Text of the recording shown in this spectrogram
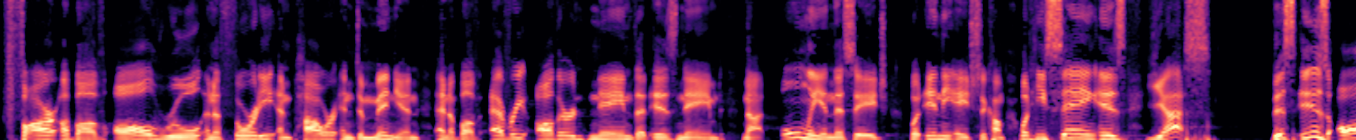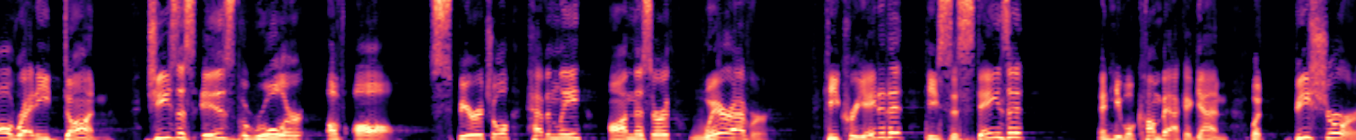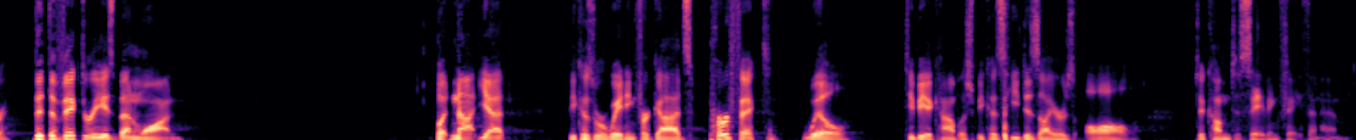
far above all rule and authority and power and dominion, and above every other name that is named, not only in this age, but in the age to come. What he's saying is, yes, this is already done. Jesus is the ruler of all, spiritual, heavenly, on this earth, wherever. He created it, He sustains it, and He will come back again. But be sure that the victory has been won. But not yet because we're waiting for God's perfect will to be accomplished because he desires all to come to saving faith in him.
